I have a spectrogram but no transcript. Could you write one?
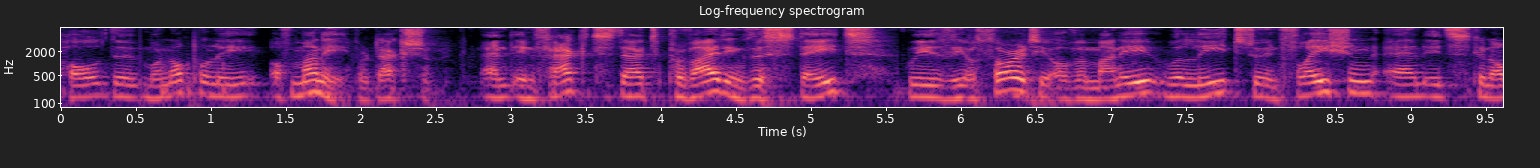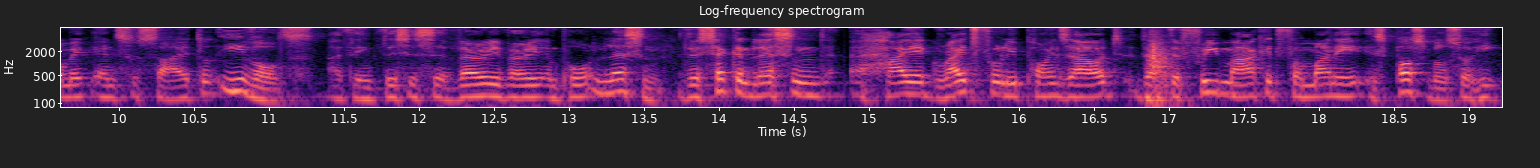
hold the monopoly of money production. And in fact, that providing the state with the authority over money will lead to inflation and its economic and societal evils. I think this is a very, very important lesson. The second lesson, Hayek rightfully points out that the free market for money is possible, so he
